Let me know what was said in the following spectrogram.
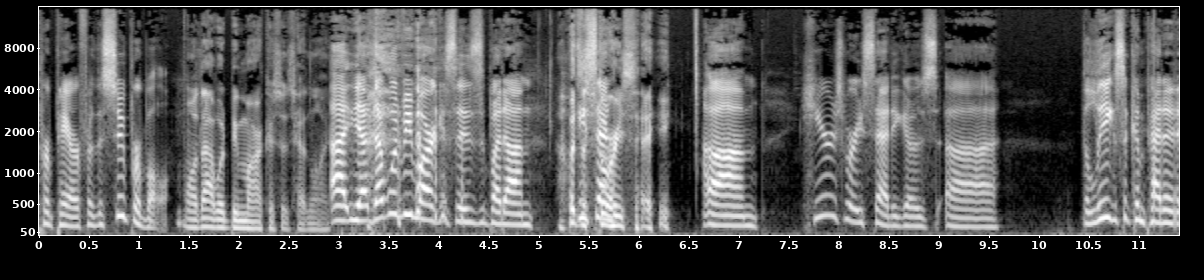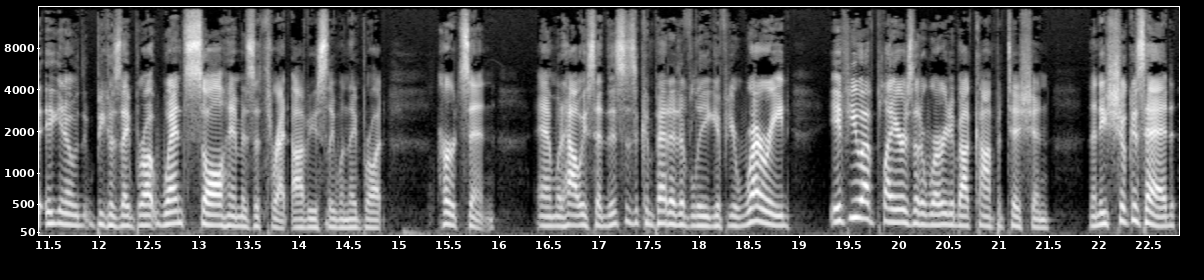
prepare for the Super Bowl. Well, that would be Marcus's headline. Uh, yeah, that would be Marcus's, but um, What's the said- story say? Um, here's where he said he goes. Uh, the league's a competitive, you know, because they brought Wentz saw him as a threat, obviously, when they brought Hurts in. And what Howie said, this is a competitive league. If you're worried, if you have players that are worried about competition, then he shook his head.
